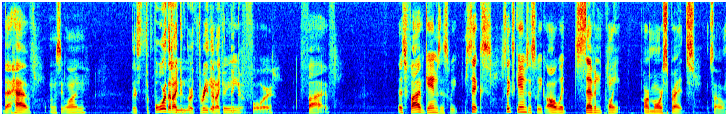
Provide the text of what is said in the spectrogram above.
that have let me see one, There's th- four that I can, or three that yeah, I can think of. Four, five. There's five games this week. Six, six games this week, all with seven point or more spreads. So,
